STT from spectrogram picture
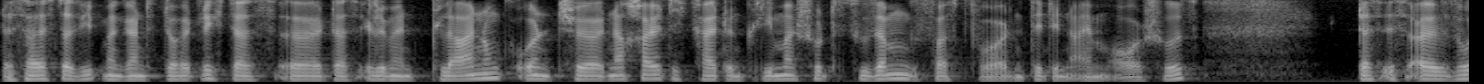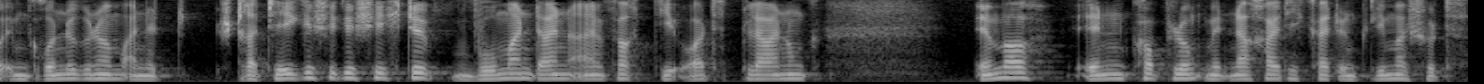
Das heißt, da sieht man ganz deutlich, dass das Element Planung und Nachhaltigkeit und Klimaschutz zusammengefasst worden sind in einem Ausschuss. Das ist also im Grunde genommen eine strategische Geschichte, wo man dann einfach die Ortsplanung immer in Kopplung mit Nachhaltigkeit und Klimaschutz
